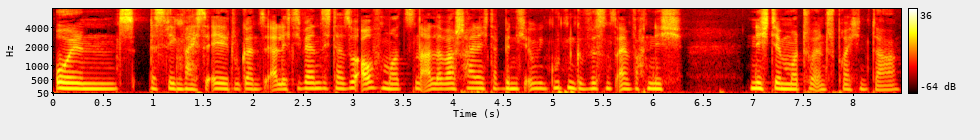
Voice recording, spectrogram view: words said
Und deswegen war ich so, ey, du ganz ehrlich, die werden sich da so aufmotzen, alle wahrscheinlich, da bin ich irgendwie guten Gewissens einfach nicht, nicht dem Motto entsprechend da.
